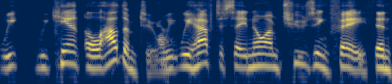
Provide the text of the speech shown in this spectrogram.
we we can't allow them to. We we have to say no. I'm choosing faith. And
